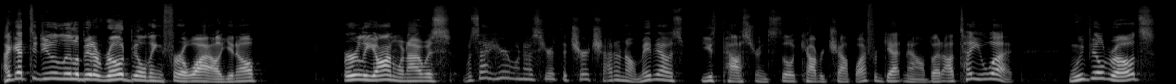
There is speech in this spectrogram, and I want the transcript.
I got to do a little bit of road building for a while, you know. Early on, when I was, was that here when I was here at the church? I don't know. Maybe I was youth pastoring still at Calvary Chapel. I forget now. But I'll tell you what, when we build roads,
